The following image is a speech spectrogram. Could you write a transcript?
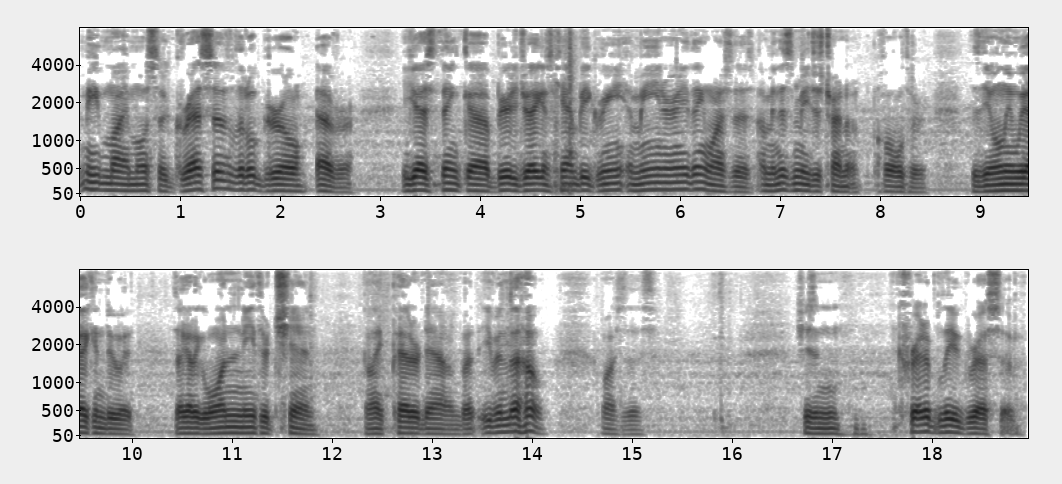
meet my most aggressive little girl ever. You guys think uh, bearded dragons can't be green, mean or anything? Watch this. I mean, this is me just trying to hold her. This is the only way I can do it. Is I gotta go underneath her chin and like pet her down. But even though, watch this. She's incredibly aggressive.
